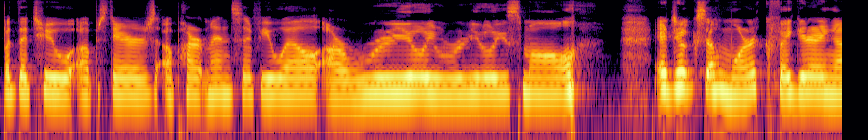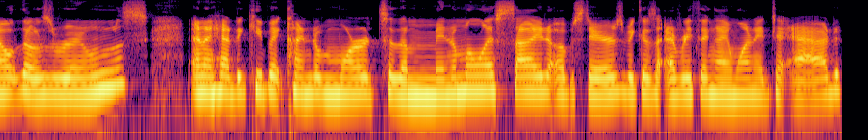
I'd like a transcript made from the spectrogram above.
but the two upstairs apartments, if you will, are really, really small. it took some work figuring out those rooms and I had to keep it kind of more to the minimalist side upstairs because everything I wanted to add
